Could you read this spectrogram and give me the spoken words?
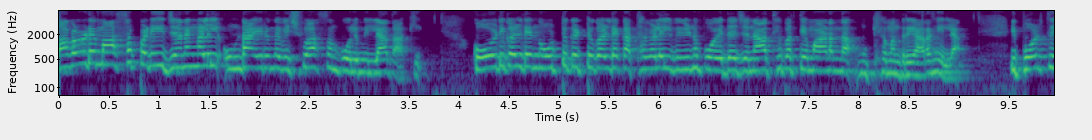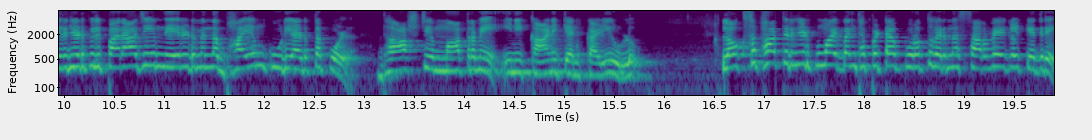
മകളുടെ മാസപ്പടി ജനങ്ങളിൽ ഉണ്ടായിരുന്ന വിശ്വാസം പോലും ഇല്ലാതാക്കി. കോടികളുടെ നോട്ടുകെട്ടുകളുടെ കഥകളിൽ വീണുപോയത് ജനാധിപത്യമാണെന്ന് മുഖ്യമന്ത്രി അറിഞ്ഞില്ല. ഇപ്പോൾ തിരഞ്ഞെടുപ്പിൽ പരാജയം നേരിടുമെന്ന ഭയം കൂടി അടുത്തപ്പോൾ ധാർഷ്ട്യം മാത്രമേ ഇനി കാണിക്കാൻ കഴിയുള്ളൂ. ലോക്സഭാ തിരഞ്ഞെടുപ്പുമായി ബന്ധപ്പെട്ട പുറത്തുവരുന്ന സർവേകൾക്കെതിരെ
